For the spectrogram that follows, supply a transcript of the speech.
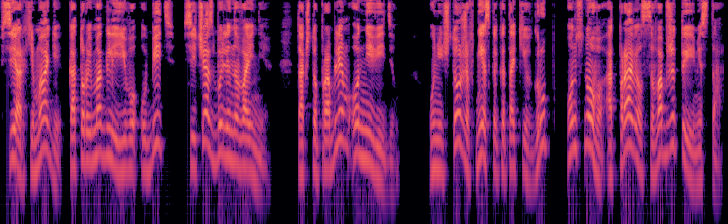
Все архимаги, которые могли его убить, сейчас были на войне, так что проблем он не видел. Уничтожив несколько таких групп, он снова отправился в обжитые места.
